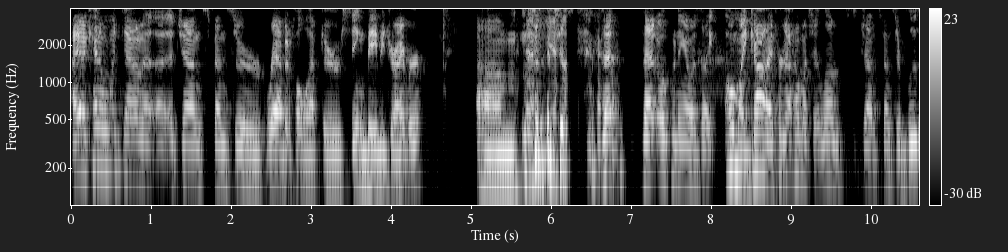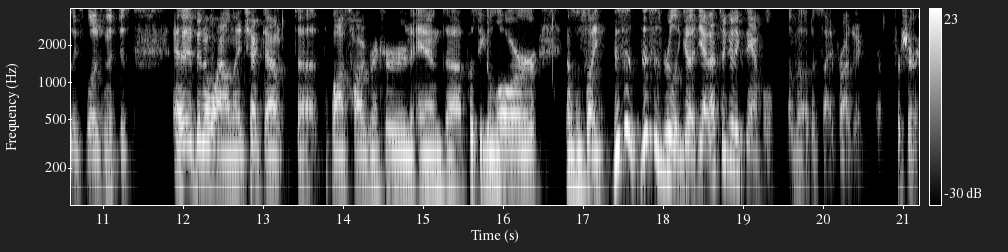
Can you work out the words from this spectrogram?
I, I kind of went down a, a Jon Spencer rabbit hole after seeing Baby Driver. Um, just that that opening, I was like, oh my god, I forgot how much I loved Jon Spencer Blues Explosion. It just and it had been a while, and I checked out uh, the Boss Hog record and uh, Pussy Galore. And I was just like, this is this is really good. Yeah, that's a good example of a, of a side project for sure.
